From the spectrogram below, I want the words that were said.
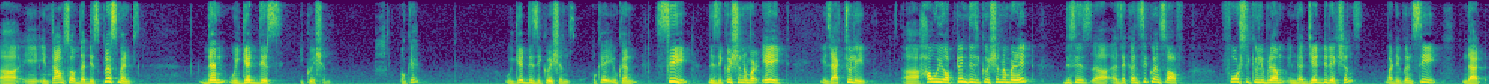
uh, in terms of the displacement then we get this equation. Okay? We get these equations. Okay? You can see this equation number 8 is actually uh, how we obtain this equation number 8 this is uh, as a consequence of force equilibrium in the z directions, but you can see that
